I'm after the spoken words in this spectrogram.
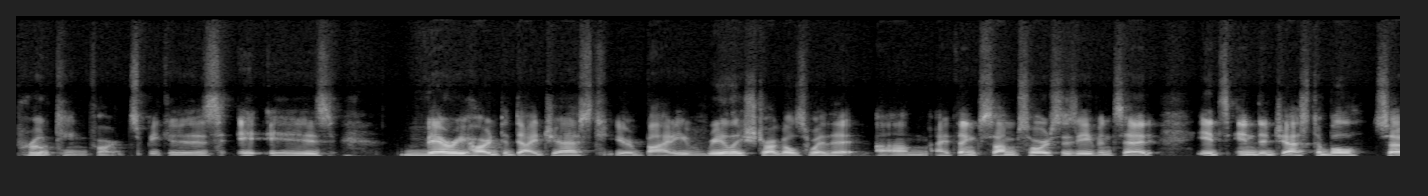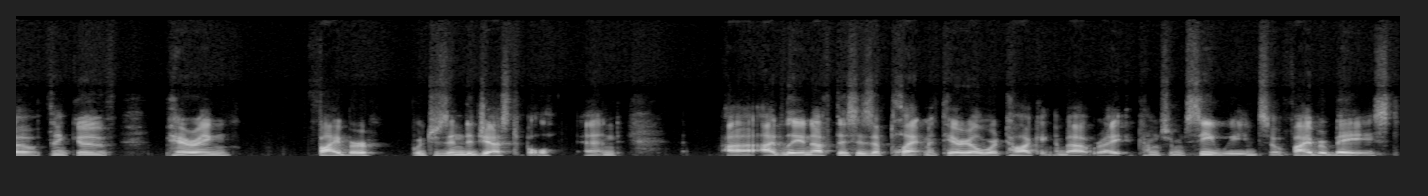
protein farts because it is very hard to digest. Your body really struggles with it. Um, I think some sources even said it's indigestible. So think of pairing fiber, which is indigestible, and uh, oddly enough, this is a plant material we're talking about, right? It comes from seaweed, so fiber based.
